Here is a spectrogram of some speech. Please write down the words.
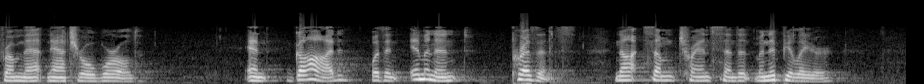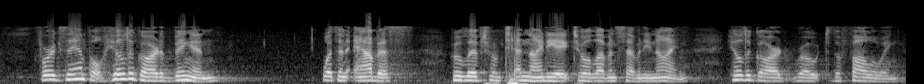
from that natural world. And God was an immanent presence, not some transcendent manipulator. For example, Hildegard of Bingen was an abbess who lived from 1098 to 1179. Hildegard wrote the following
